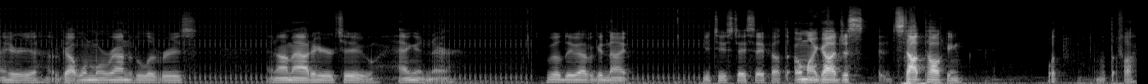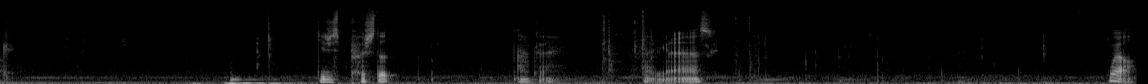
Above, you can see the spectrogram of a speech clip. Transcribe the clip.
I hear you. I've got one more round of deliveries. And I'm out of here too. Hang in there. Will do. Have a good night. You two stay safe out there. Oh my god, just stop talking. What what the fuck? You just push the Okay. Not even gonna ask. Well.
